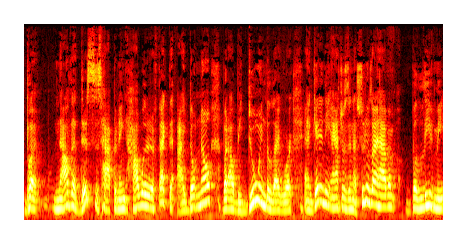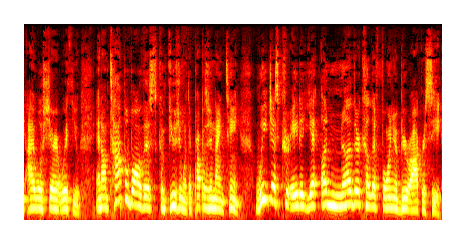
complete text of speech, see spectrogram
But now that this is happening, how will it affect it? I don't know, but I'll be doing the legwork and getting the answers. And as soon as I have them, believe me, I will share it with you. And on top of all this confusion with the Proposition 19, we just created yet another California bureaucracy.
